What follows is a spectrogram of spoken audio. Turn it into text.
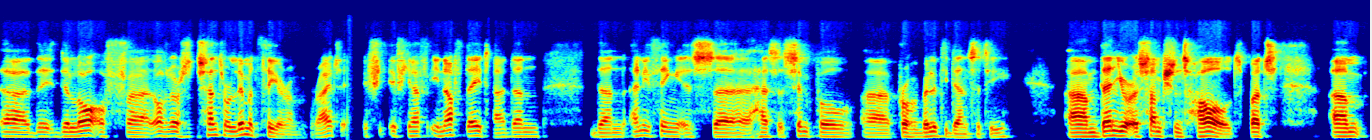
uh, the the law of uh, of the central limit theorem, right? If if you have enough data, then then anything is uh, has a simple uh, probability density. Um, then your assumptions hold. But um,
